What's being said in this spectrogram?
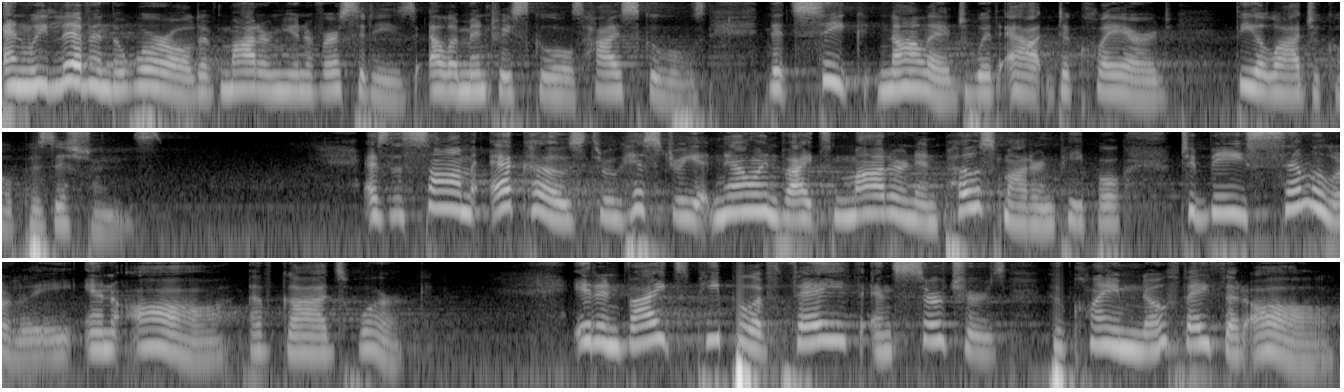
And we live in the world of modern universities, elementary schools, high schools that seek knowledge without declared theological positions. As the psalm echoes through history, it now invites modern and postmodern people to be similarly in awe of God's work. It invites people of faith and searchers who claim no faith at all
